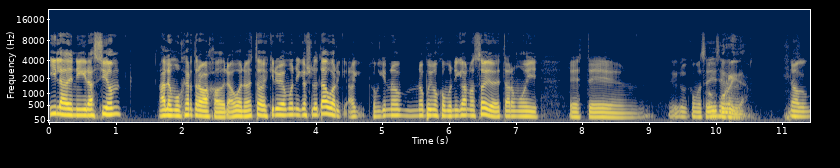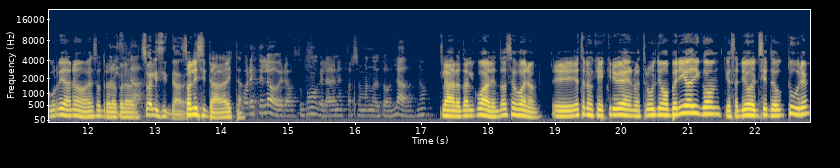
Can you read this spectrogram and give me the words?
y la denigración a la mujer trabajadora. Bueno, esto escribe Mónica Schlotauer, a- con quien no, no pudimos comunicarnos hoy, debe estar muy, este, ¿cómo se dice? Concurrida. No, concurrida no, es otra la palabra. Solicitada. Solicitada, ahí está. Por este logro, supongo que la deben estar llamando de todos lados, ¿no? Claro, tal cual. Entonces, bueno, eh, esto es lo que escribe en nuestro último periódico, que salió el 7 de octubre.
